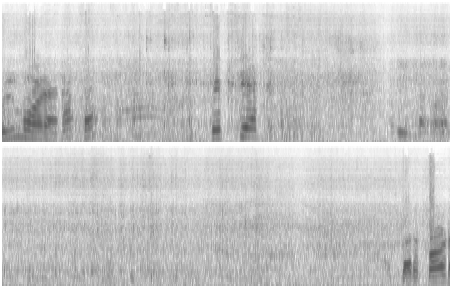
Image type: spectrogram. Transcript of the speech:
गुलमोहर आहे ना काय पेप्सी आहे. आधार कार्ड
